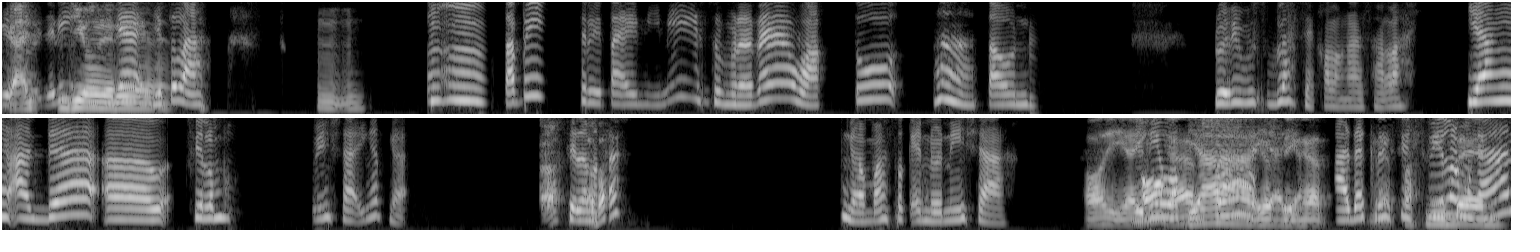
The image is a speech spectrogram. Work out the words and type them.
gitu. Jadi Ganjil intinya jadinya. gitulah. Mm-mm. Mm-mm. Tapi ceritain ini sebenarnya waktu nah, tahun 2011 ya kalau nggak salah. Yang ada eh, film Indonesia, ingat nggak? Hah? film apa? Nggak masuk Indonesia. Oh iya, Jadi ingat. waktu Ya, itu ya, Ingat, ya. ingat. Ada krisis pas di film band. kan?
